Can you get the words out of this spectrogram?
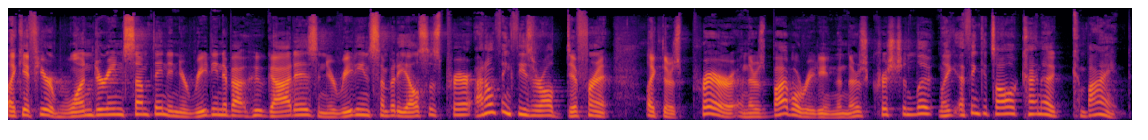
Like if you're wondering something and you're reading about who God is and you're reading somebody else's prayer, I don't think these are all different. Like there's prayer and there's Bible reading and there's Christian living. Like I think it's all kind of combined.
